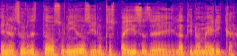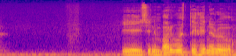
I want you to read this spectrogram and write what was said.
en el sur de Estados Unidos y en otros países de Latinoamérica. Y sin embargo, este género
